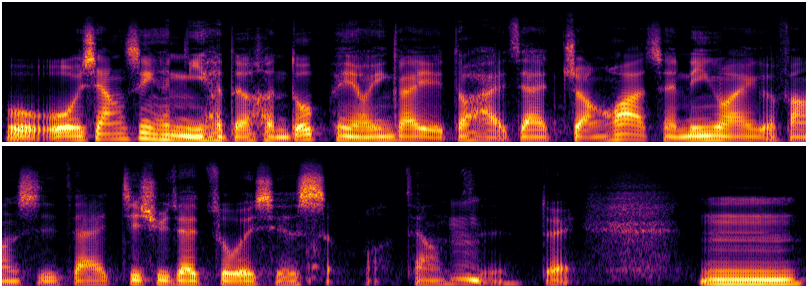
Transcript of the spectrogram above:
我我相信你的很多朋友应该也都还在转化成另外一个方式，在继续在做一些什么这样子。嗯对，嗯，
